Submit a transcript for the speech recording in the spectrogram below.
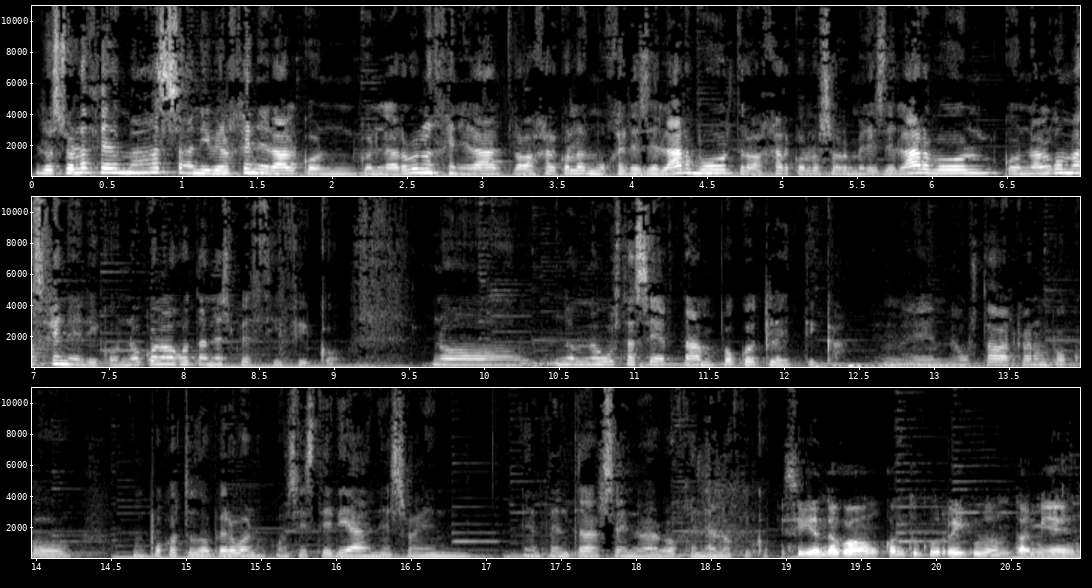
lo suelo hacer más a nivel general, con, con, el árbol en general, trabajar con las mujeres del árbol, trabajar con los hombres del árbol, con algo más genérico, no con algo tan específico. No, no me gusta ser tan poco ecléctica, me, me gusta abarcar un poco un poco todo, pero bueno, consistiría en eso, en, en centrarse en el árbol genealógico. Y siguiendo con, con tu currículum, también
